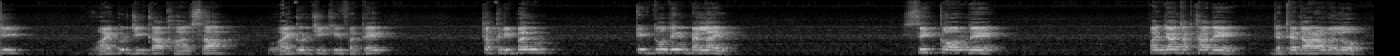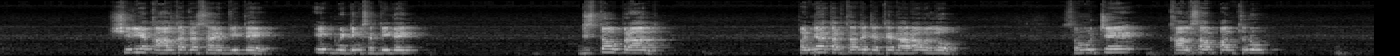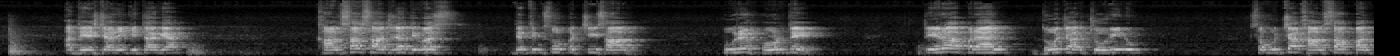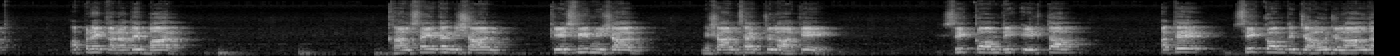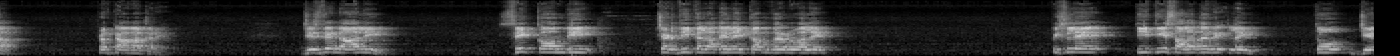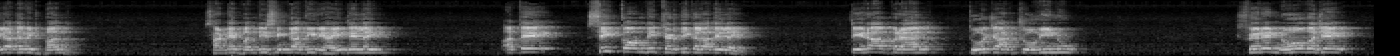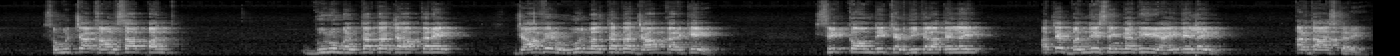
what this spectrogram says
ਜੀ, ਵਾਹਿਗੁਰੂ ਜੀ ਕਾ ਖਾਲਸਾ, ਵਾਹਿਗੁਰੂ ਜੀ ਕੀ ਫਤਿਹ। ਤਕਰੀਬਨ ਇੱਕ ਦੋ ਦਿਨ ਪਹਿਲਾਂ ਹੀ ਸਿੱਖ ਕੌਮ ਦੇ ਪੰਜਾਂ ਤਖਤਾਂ ਦੇ ਜਥੇਦਾਰਾਂ ਵੱਲੋਂ ਸ਼੍ਰੀ ਅਕਾਲ ਤਖਤ ਸਾਹਿਬ ਜੀ ਤੇ ਇੱਕ ਮੀਟਿੰਗ ਸੱਦੀ ਗਈ, ਜਿਸ ਤੋਂ ਉਪਰੰਤ ਪੰਜਾਂ ਤਖਤਾਂ ਦੇ ਜਥੇਦਾਰਾਂ ਵੱਲੋਂ ਸਮੁੱਚੇ ਖਾਲਸਾ ਪੰਥ ਨੂੰ ਆਦੇਸ਼ ਜਾਰੀ ਕੀਤਾ ਗਿਆ। ਖਾਲਸਾ ਸਾਜਨਾ ਦਿਵਸ ਦੇ 325 ਸਾਲ ਪੂਰੇ ਹੋਣ ਤੇ 13 ਅਪ੍ਰੈਲ 2024 ਨੂੰ ਸਮੁੱਚਾ ਖਾਲਸਾ ਪੰਥ ਆਪਣੇ ਘਰਾਂ ਦੇ ਬਾਹਰ ਖਾਲਸਾਈ ਦਾ ਨਿਸ਼ਾਨ ਕੇਸਰੀ ਨਿਸ਼ਾਨ ਨਿਸ਼ਾਨ ਸਾਹਿਬ ਚੁਲਾ ਕੇ ਸਿੱਖ ਕੌਮ ਦੀ ਏਕਤਾ ਅਤੇ ਸਿੱਖ ਕੌਮ ਦੇ ਜਾਹੋ ਜਲਾਲ ਦਾ ਪ੍ਰਗਟਾਵਾ ਕਰੇ। ਜਿਸ ਦੇ ਨਾਲ ਹੀ ਸਿੱਖ ਕੌਮ ਦੀ ਚੜ੍ਹਦੀ ਕਲਾ ਦੇ ਲਈ ਕੰਮ ਕਰਨ ਵਾਲੇ ਪਿਛਲੇ 30-30 ਸਾਲਾਂ ਦੇ ਲਈ ਤੋਂ ਜੇਲ੍ਹਾਂ ਦੇ ਵਿੱਚ ਬੰਦ, ਸਾਡੇ ਬੰਦੀ ਸਿੰਘਾਂ ਦੀ ਰਿਹਾਈ ਦੇ ਲਈ ਅਤੇ ਸਿੱਖ ਕੌਮ ਦੀ ਚੜ੍ਹਦੀ ਕਲਾ ਦੇ ਲਈ 13 ਅਪ੍ਰੈਲ 2024 ਨੂੰ ਸਵੇਰੇ 9 ਵਜੇ ਸਮੁੱਚਾ ਖਾਲਸਾ ਪੰਥ ਗੁਰੂ ਮੰਤਰ ਦਾ ਜਾਪ ਕਰੇ ਜਾਂ ਫਿਰ ਮੂਲ ਮੰਤਰ ਦਾ ਜਾਪ ਕਰਕੇ ਸਿੱਖ ਕੌਮ ਦੀ ਚੜ੍ਹਦੀ ਕਲਾ ਦੇ ਲਈ ਅਤੇ ਬੰਦੀ ਸਿੰਘਾਂ ਦੀ ਰਿਹਾਈ ਦੇ ਲਈ ਅਰਦਾਸ ਕਰੇ।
